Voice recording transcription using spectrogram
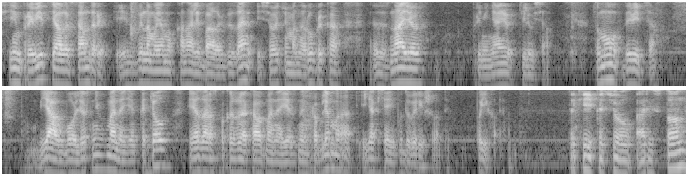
Всім привіт! Я Олександр, і ви на моєму каналі Balex Design. І сьогодні в мене рубрика Знаю, приміняю, ділюся. Тому дивіться, я в бойлерні, в мене є котел, і я зараз покажу, яка в мене є з ним проблема і як я її буду вирішувати. Поїхали. Такий котел Ariston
